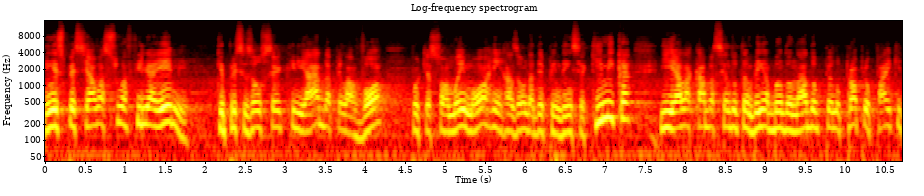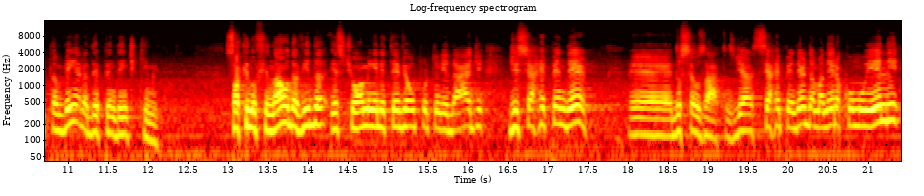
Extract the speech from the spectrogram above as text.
em especial a sua filha Amy, que precisou ser criada pela avó porque sua mãe morre em razão da dependência química e ela acaba sendo também abandonada pelo próprio pai que também era dependente químico. Só que no final da vida este homem ele teve a oportunidade de se arrepender é, dos seus atos, de se arrepender da maneira como ele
